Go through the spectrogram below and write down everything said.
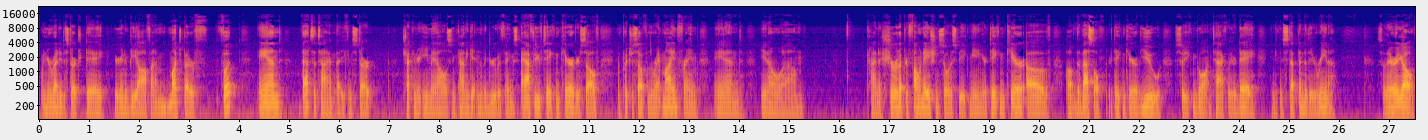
when you're ready to start your day, you're going to be off on a much better f- foot. And that's the time that you can start checking your emails and kind of get into the groove of things after you've taken care of yourself and put yourself in the right mind frame and, you know, um, kind of shored up your foundation, so to speak, meaning you're taking care of, of the vessel. You're taking care of you so you can go out and tackle your day and you can step into the arena. So there you go.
